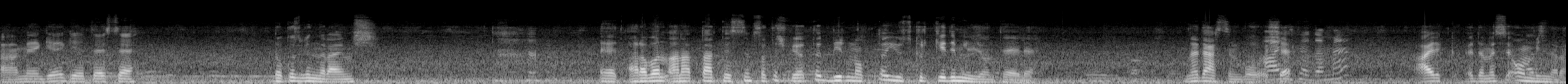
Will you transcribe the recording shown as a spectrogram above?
AMG GTS 9000 liraymış. Evet, arabanın anahtar teslim satış fiyatı 1.147 milyon TL. Ne dersin bu işe? Aylık ödeme. Aylık ödemesi 10 bin lira.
